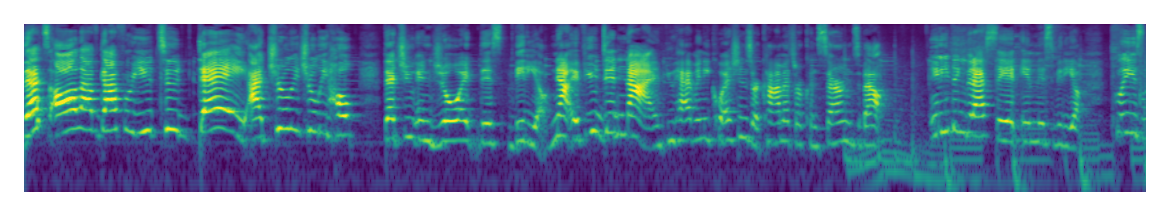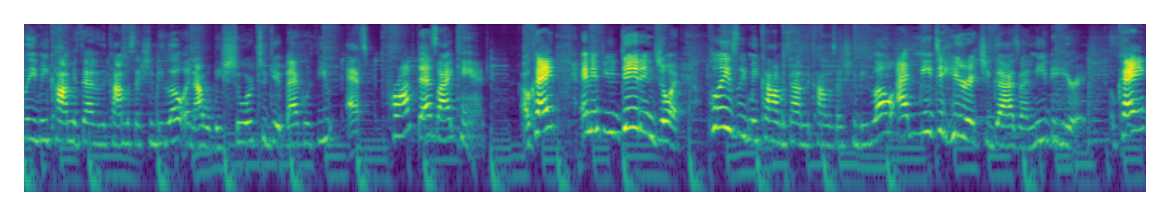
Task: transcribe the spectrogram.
That's all I've got for you today. I truly, truly hope that you enjoyed this video. Now, if you did not, if you have any questions or comments or concerns about anything that I said in this video, please leave me comments down in the comment section below and I will be sure to get back with you as prompt as I can okay? And if you did enjoy, please leave me comments down in the comment section below. I need to hear it, you guys. I need to hear it, okay?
